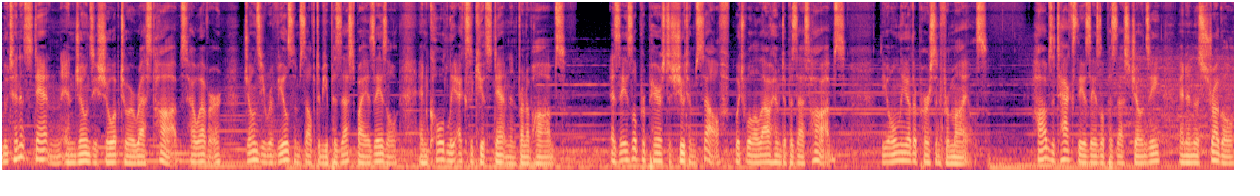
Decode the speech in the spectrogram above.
Lieutenant Stanton and Jonesy show up to arrest Hobbs. However, Jonesy reveals himself to be possessed by Azazel and coldly executes Stanton in front of Hobbs. Azazel prepares to shoot himself, which will allow him to possess Hobbs, the only other person for miles. Hobbs attacks the Azazel possessed Jonesy and, in the struggle,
